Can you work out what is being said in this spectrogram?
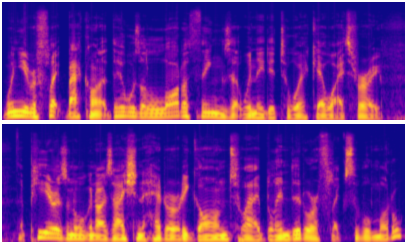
when you reflect back on it, there was a lot of things that we needed to work our way through. Peer as an organisation had already gone to a blended or a flexible model.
